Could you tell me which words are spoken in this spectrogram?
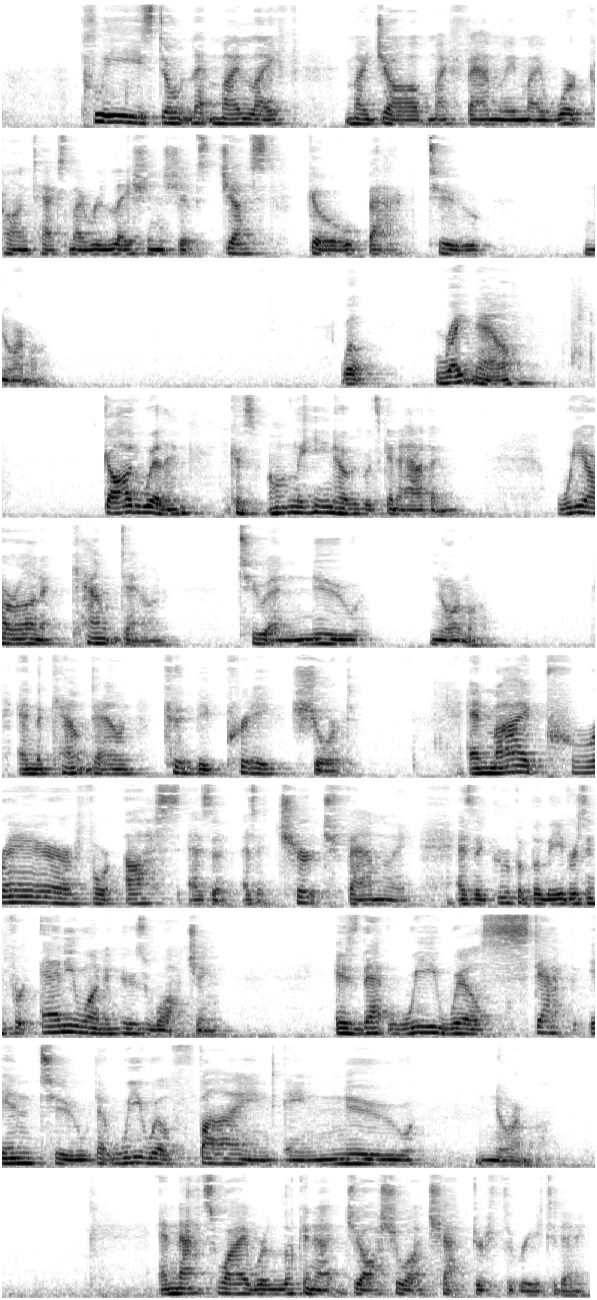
Please don't let my life, my job, my family, my work context, my relationships just go back to normal. Well, right now, God willing, because only He knows what's going to happen, we are on a countdown to a new normal. And the countdown could be pretty short. And my prayer for us as a, as a church family, as a group of believers, and for anyone who's watching, is that we will step into, that we will find a new normal. And that's why we're looking at Joshua chapter 3 today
